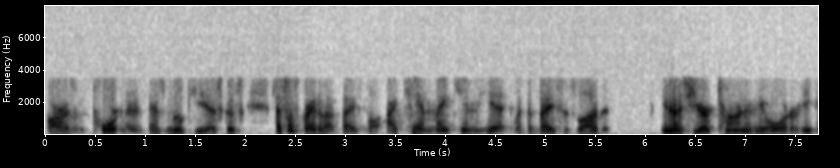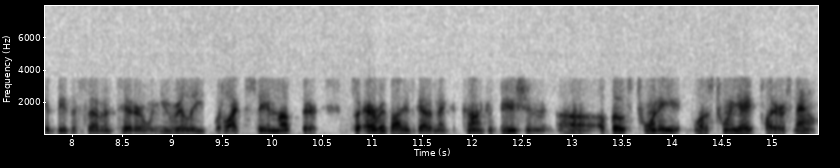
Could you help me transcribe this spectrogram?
are as important as Mookie is because that's what's great about baseball. I can't make him hit with the bases loaded. You know, it's your turn in the order. He could be the seventh hitter when you really would like to see him up there. So everybody's got to make a contribution uh, of those 20, well, it's 28 players now.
